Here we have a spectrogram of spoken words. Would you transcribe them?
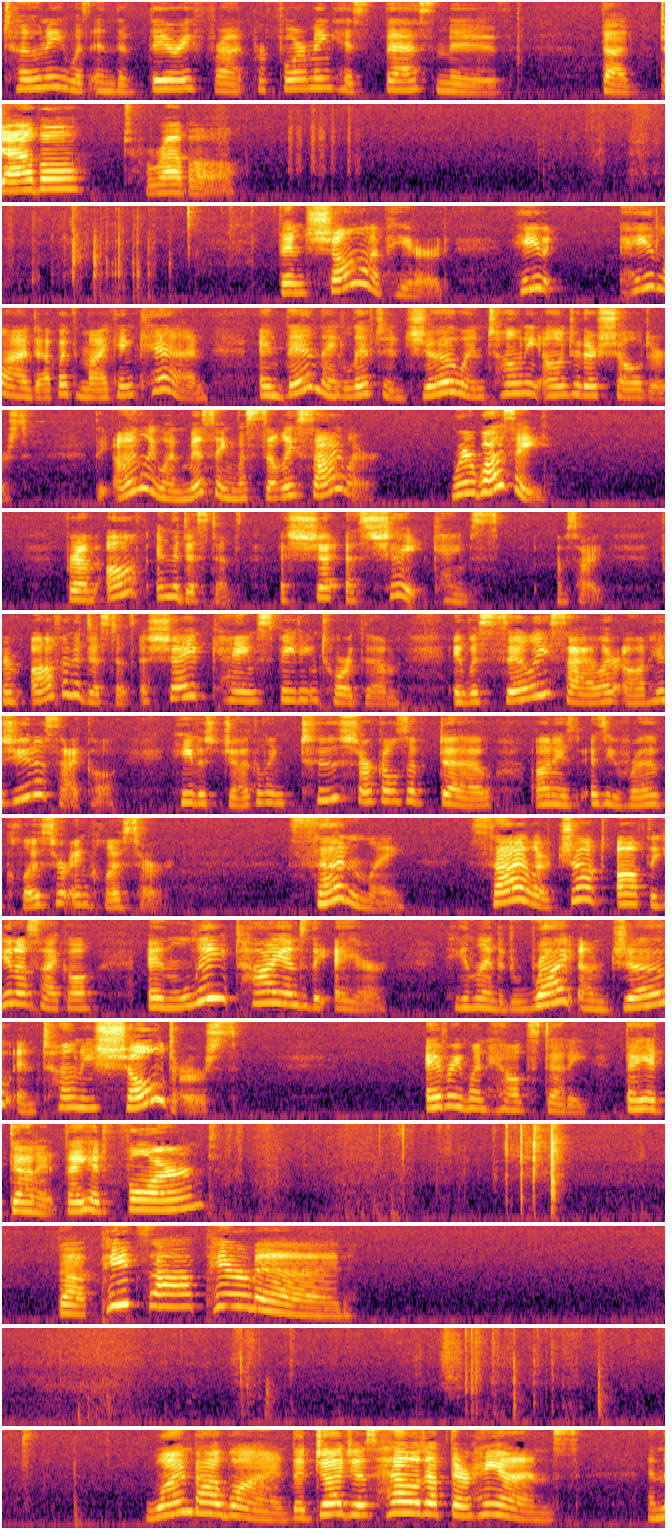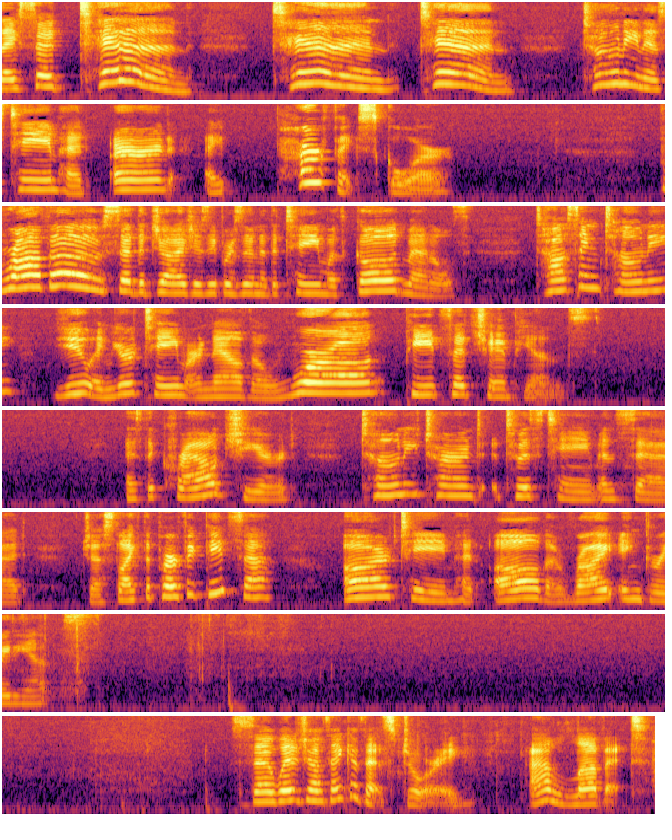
Tony was in the very front performing his best move, the double trouble. Then Sean appeared. He he lined up with Mike and Ken, and then they lifted Joe and Tony onto their shoulders. The only one missing was Silly Siler. Where was he? From off in the distance, a, sh a shape came. I'm sorry. From off in the distance, a shape came speeding toward them. It was Silly Siler on his unicycle. He was juggling two circles of dough on his, as he rode closer and closer. Suddenly, Siler jumped off the unicycle and leaped high into the air. He landed right on Joe and Tony's shoulders. Everyone held steady. They had done it. They had formed the Pizza Pyramid. One by one, the judges held up their hands and they said, Ten, ten, ten. Tony and his team had earned a perfect score. Bravo, said the judge as he presented the team with gold medals. Tossing Tony, you and your team are now the World Pizza Champions. As the crowd cheered, Tony turned to his team and said, just like the perfect pizza, our team had all the right ingredients. So, what did y'all think of that story? I love it.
